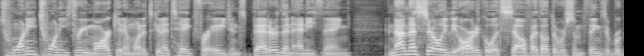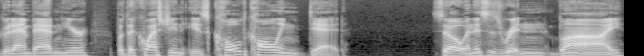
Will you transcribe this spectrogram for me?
2023 market and what it's going to take for agents better than anything And not necessarily the article itself. I thought there were some things that were good and bad in here. But the question is cold calling dead? So, and this is written by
